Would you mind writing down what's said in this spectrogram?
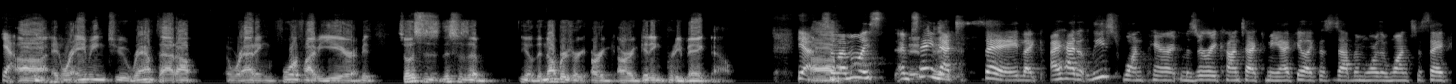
Yeah. Uh, and we're aiming to ramp that up and we're adding four or five a year. I mean, so this is, this is a, you know, the numbers are, are, are getting pretty big now. Yeah. Um, so I'm always, I'm saying that to say, like, I had at least one parent in Missouri contact me. I feel like this has happened more than once to say,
